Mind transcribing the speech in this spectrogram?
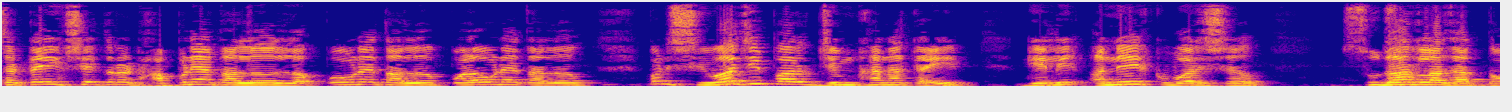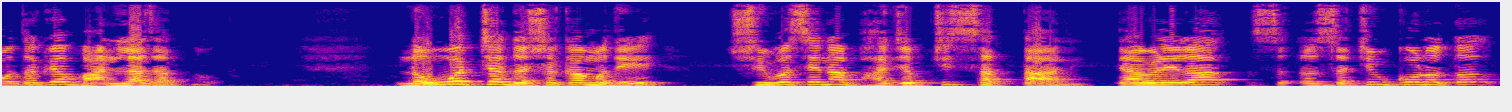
चटई क्षेत्र ढापण्यात आलं लपवण्यात आलं पळवण्यात आलं. पण शिवाजी पार्क जिमखाना काही गेली अनेक वर्ष सुधारला जात नव्हता किंवा बांधला जात नव्हता. नव्वदच्या दशकामध्ये शिवसेना भाजपची सत्ता आली. त्यावेळेला सचिव कोण होतं?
